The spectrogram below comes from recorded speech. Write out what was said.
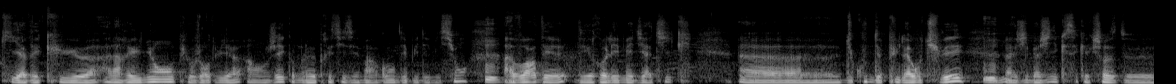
qui a vécu euh, à La Réunion, puis aujourd'hui à Angers, comme le précisait Margot en début d'émission, avoir des, des relais médiatiques, euh, du coup, depuis là où tu es, euh, j'imagine que c'est quelque chose de,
